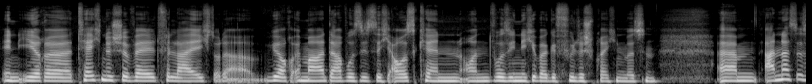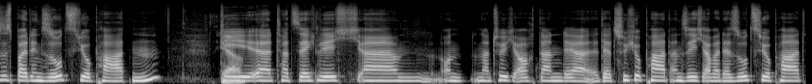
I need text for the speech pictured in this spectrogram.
in ihre technische Welt vielleicht oder wie auch immer, da wo sie sich auskennen und wo sie nicht über Gefühle sprechen müssen. Ähm, anders ist es bei den Soziopathen die ja. äh, tatsächlich ähm, und natürlich auch dann der, der Psychopath an sich, aber der Soziopath,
